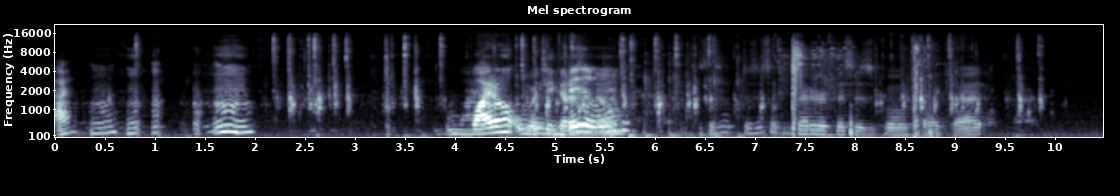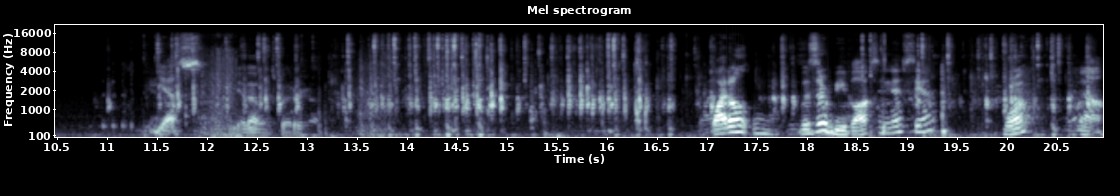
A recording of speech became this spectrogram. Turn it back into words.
I, mm, mm, mm, mm, mm. Why don't Do I we take that as a no? build? Does this, look, does this look better if this is both like that? Yes. Yeah, that looks better. Why don't? Was there B blocks in this yet? What? No.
